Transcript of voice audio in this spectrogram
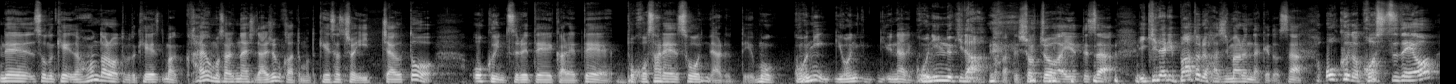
で、そのけ、なんだろうと思って、まあ、逮捕もされてないし大丈夫かと思って警察署に行っちゃうと、奥に連れて行かれて、ボコされそうになるっていう、もう5人、4人、なんで5人抜きだとかって所長が言ってさ、いきなりバトル始まるんだけどさ、奥の個室でよ、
